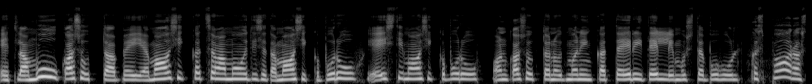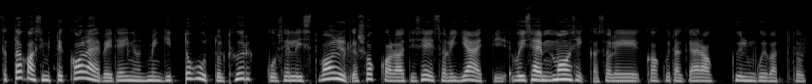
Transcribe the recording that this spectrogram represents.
et Lamu kasutab meie maasikat samamoodi, seda maasikapuru ja Eesti maasikapuru on kasutanud mõningate eritellimuste puhul. kas paar aastat tagasi mitte Kalev ei teinud mingit tohutult hõrku sellist valge šokolaadi sees oli jääti või see maasikas oli ka kuidagi ära külmkuivatatud?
